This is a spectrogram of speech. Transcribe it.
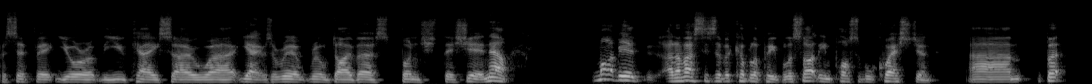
Pacific, Europe, the UK. So uh, yeah, it was a real real diverse bunch this year. Now, might be, a, and I've asked this of a couple of people, a slightly impossible question, um, but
